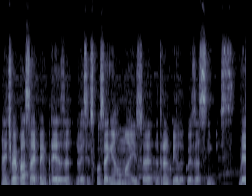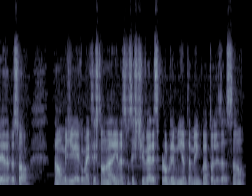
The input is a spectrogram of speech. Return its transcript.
A gente vai passar aí para a empresa, ver se eles conseguem arrumar isso. É, é, tranquilo, é coisa simples. Beleza, pessoal? Então me digam aí como é que vocês estão na arena. Se vocês tiverem esse probleminha também com a atualização,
